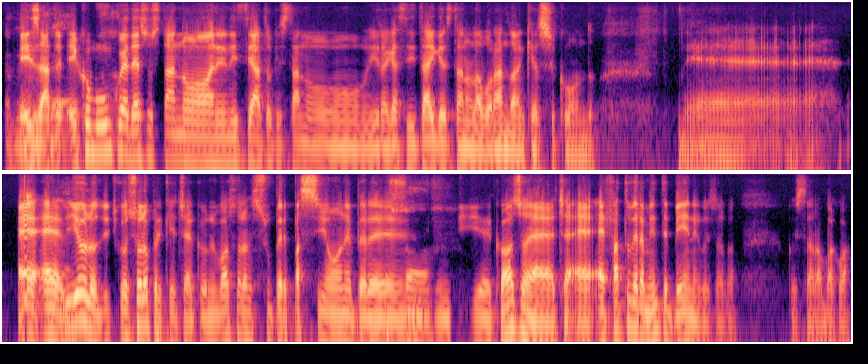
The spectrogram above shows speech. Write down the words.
a 23. Esatto, e comunque adesso stanno, hanno iniziato che stanno, i ragazzi di Tiger stanno lavorando anche al secondo. Eh, eh, eh, io lo dico solo perché cioè, con la vostra super passione per so. e cose cioè, è, è, fatto veramente bene questa, questa roba qua.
